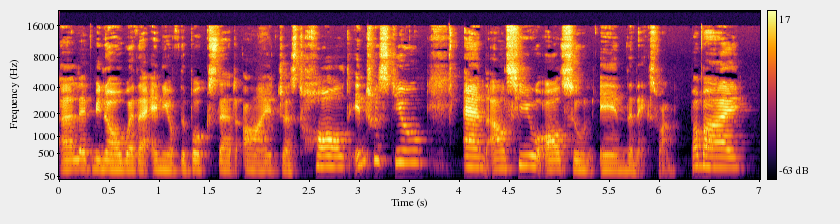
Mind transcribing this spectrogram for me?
Uh, let me know whether any of the books that I just hauled interest you, and I'll see you all soon in the next one. Bye bye.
